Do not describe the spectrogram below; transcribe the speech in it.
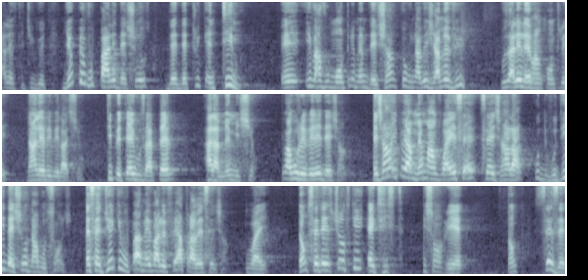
à l'Institut Goethe. Dieu peut vous parler des choses, des, trucs intimes. Et il va vous montrer même des gens que vous n'avez jamais vus. Vous allez les rencontrer dans les révélations. Si peut-être vous appelle à la même mission. Il va vous révéler des gens. Les gens, il peut même envoyer ces, ces gens-là pour vous dire des choses dans vos songes. Et c'est Dieu qui vous parle, mais il va le faire à travers ces gens. Vous voyez? Donc, c'est des choses qui existent qui sont réels. Donc, ces,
